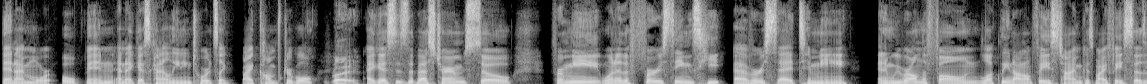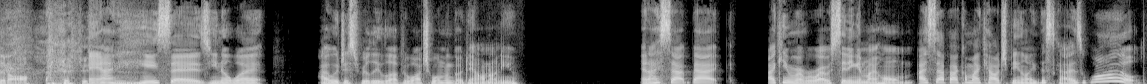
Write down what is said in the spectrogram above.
then I'm more open and I guess kind of leaning towards like bi comfortable. Right. I guess is the best term. So for me, one of the first things he ever said to me, and we were on the phone, luckily not on FaceTime because my face says it all. and he says, You know what? I would just really love to watch a woman go down on you. And I sat back. I can't remember where I was sitting in my home. I sat back on my couch being like, This guy's wild.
